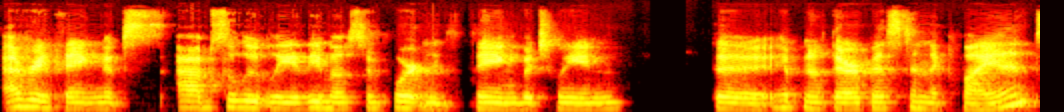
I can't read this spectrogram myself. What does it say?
everything. It's absolutely the most important thing between the hypnotherapist and the client.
